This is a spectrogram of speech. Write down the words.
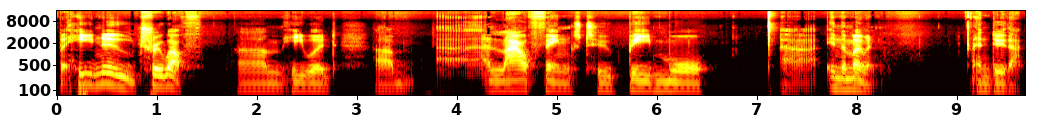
But he knew true wealth. Um, he would um, uh, allow things to be more uh, in the moment and do that.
